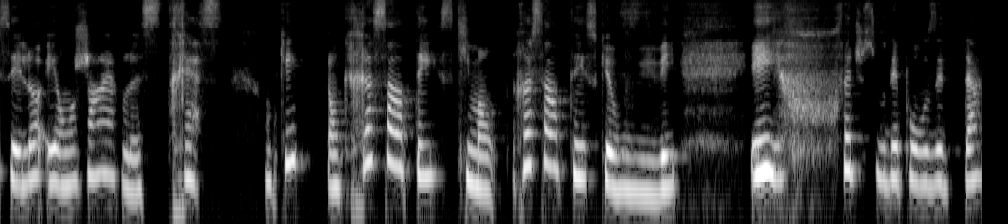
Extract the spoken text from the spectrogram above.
c'est là et on gère le stress. OK? Donc, ressentez ce qui monte, ressentez ce que vous vivez et faites juste vous déposer dedans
